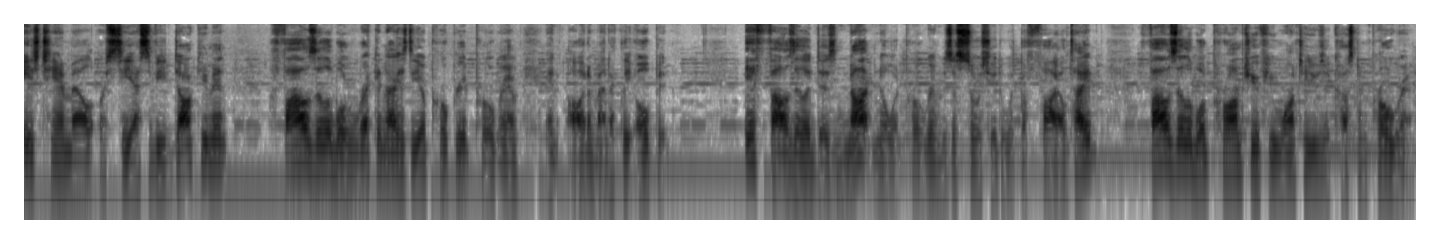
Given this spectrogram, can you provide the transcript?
HTML, or CSV document, FileZilla will recognize the appropriate program and automatically open. If FileZilla does not know what program is associated with the file type, FileZilla will prompt you if you want to use a custom program.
